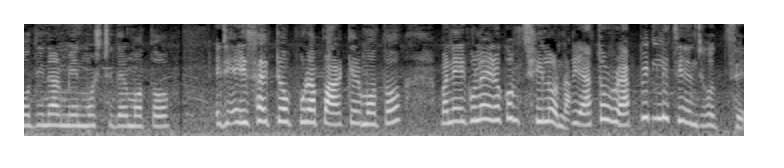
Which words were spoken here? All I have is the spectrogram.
মদিনার মেন মসজিদের মতো। এই যে এই সাইডটাও পুরো পার্কের মতো মানে এগুলো এরকম ছিল না। এত র্যাপিডলি চেঞ্জ হচ্ছে।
